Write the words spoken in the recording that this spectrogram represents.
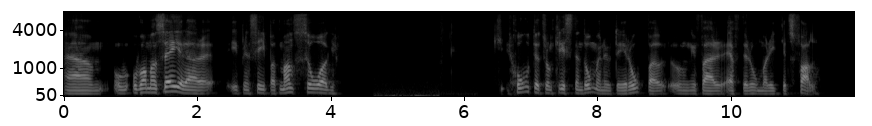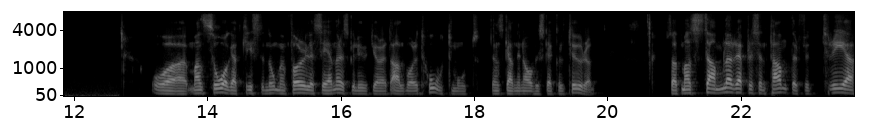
Ehm, och, och vad man säger är i princip att man såg hotet från kristendomen ute i Europa ungefär efter romarrikets fall. Och man såg att kristendomen förr eller senare skulle utgöra ett allvarligt hot mot den skandinaviska kulturen. Så att man samlar representanter för tre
